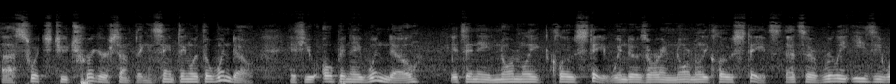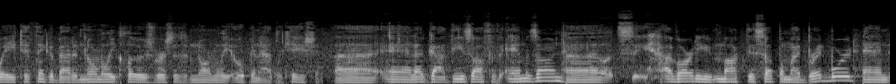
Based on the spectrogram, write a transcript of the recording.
uh, switch to trigger something. Same thing with the window. If you open a window, it's in a normally closed state. Windows are in normally closed states. That's a really easy way to think about a normally closed versus a normally open application. Uh, and I've got these off of Amazon. Uh, let's see. I've already mocked this up on my breadboard, and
